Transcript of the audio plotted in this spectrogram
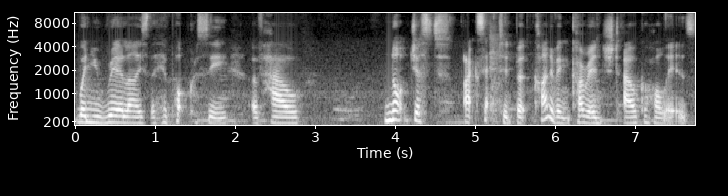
when you realise the hypocrisy of how not just accepted but kind of encouraged alcohol is,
